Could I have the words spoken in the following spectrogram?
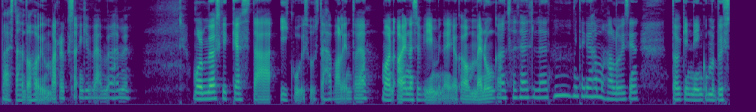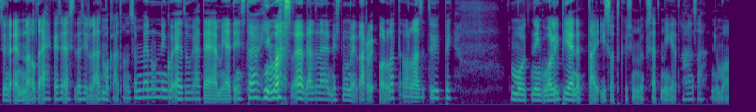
Päästään tuohon ymmärrykseenkin vielä myöhemmin. Mulla myöskin kestää ikuisuus tähän valintoja. Mä oon aina se viimeinen, joka on menun kanssa se silleen, että hmm, mitäköhän mä haluaisin. Toki niin kuin mä pystyn ennaltaehkäisemään sitä sillä, että mä katson sen menun niin kuin etukäteen ja mietin sitä himassa ja tälleen, niin mun ei tarvi olla tavallaan se tyyppi. Mutta niin oli pienet tai isot kysymykset, mikä tahansa, niin mä,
